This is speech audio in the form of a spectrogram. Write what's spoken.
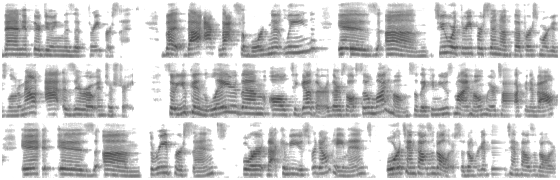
than if they're doing the zip 3% but that that subordinate lien is um, two or three percent of the first mortgage loan amount at a zero interest rate. So you can layer them all together. There's also My Home, so they can use My Home. We were talking about it is um, three um, percent for that can be used for down payment or ten thousand dollars. So don't forget the ten thousand dollar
